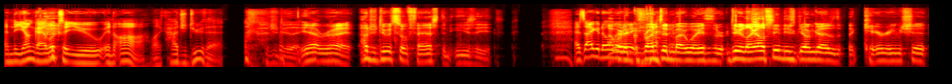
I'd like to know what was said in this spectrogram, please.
And the young guy looks at you in awe, like, "How'd you do that?" How'd you do that? Yeah, right. How'd you do it so fast and easy? As I get older, I would have grunted my way through. Dude, like I'll see these young guys like, carrying shit,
